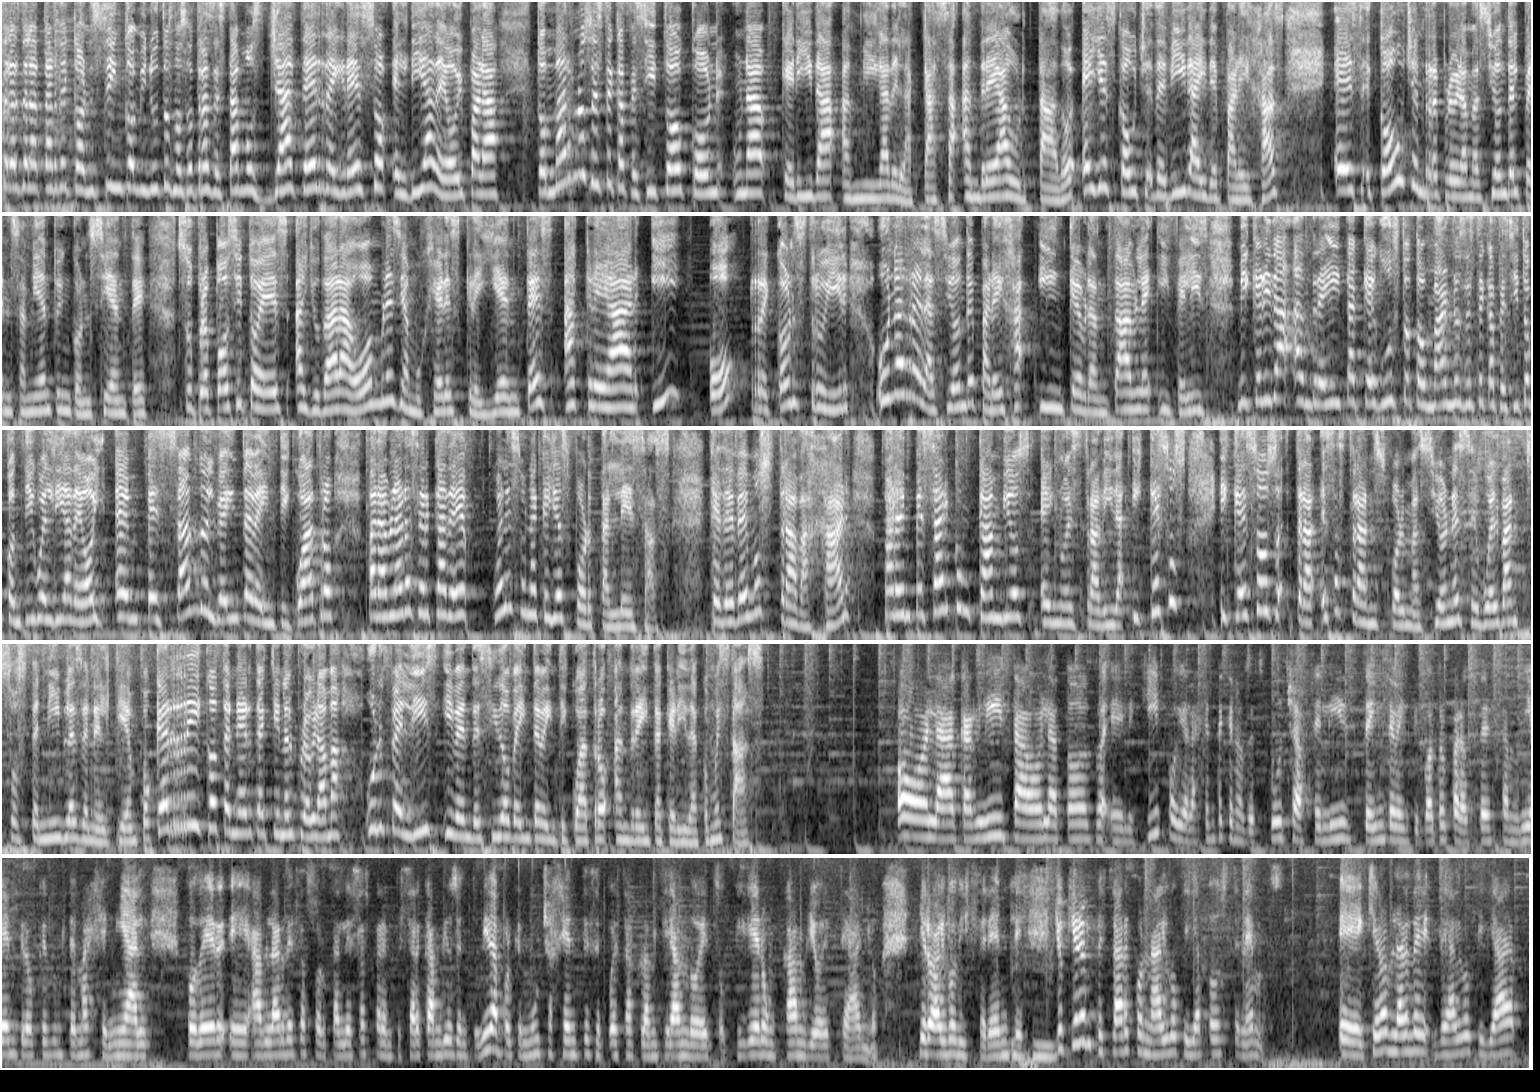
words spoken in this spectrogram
3 de la tarde con 5 minutos. Nosotras estamos ya de regreso el día de hoy para tomarnos este cafecito con una querida amiga de la casa, Andrea Hurtado. Ella es coach de vida y de parejas. Es coach en reprogramación del pensamiento inconsciente. Su propósito es ayudar a hombres y a mujeres creyentes a crear y o reconstruir una relación de pareja inquebrantable y feliz. Mi querida Andreita, qué gusto tomarnos este cafecito contigo el día de hoy, empezando el 2024, para hablar acerca de cuáles son aquellas fortalezas que debemos trabajar para empezar con cambios en nuestra vida y que esos y que esos esas transformaciones se vuelvan sostenibles en el tiempo. Qué rico tenerte aquí en el programa. Un feliz y bendecido 2024, Andreita querida. ¿Cómo estás? Hola Carlita, hola a todo el equipo y a la gente que nos escucha. Feliz 2024 para ustedes también. Creo que es un tema genial poder eh, hablar de esas fortalezas para empezar cambios en tu vida, porque mucha gente se puede estar planteando eso. Quiero un cambio este año, quiero algo diferente. Yo quiero empezar con algo que ya todos tenemos. Eh, quiero hablar de, de algo que ya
